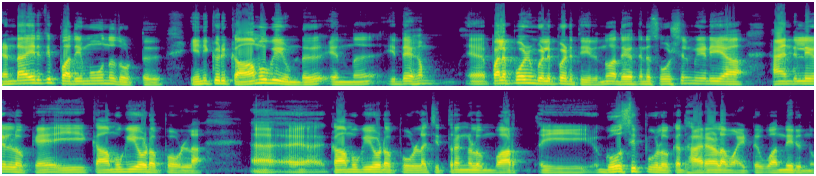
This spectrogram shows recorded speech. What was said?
രണ്ടായിരത്തി പതിമൂന്ന് തൊട്ട് എനിക്കൊരു കാമുകിയുണ്ട് എന്ന് ഇദ്ദേഹം പലപ്പോഴും വെളിപ്പെടുത്തിയിരുന്നു. അദ്ദേഹത്തിന്റെ സോഷ്യൽ മീഡിയ ഹാൻഡിലുകളിലൊക്കെ ഈ കാമുകിയോടൊപ്പമുള്ള കാമുകിയോടൊപ്പമുള്ള ചിത്രങ്ങളും വാർ ഈ ഗോസിപ്പുകളൊക്കെ ധാരാളമായിട്ട് വന്നിരുന്നു.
